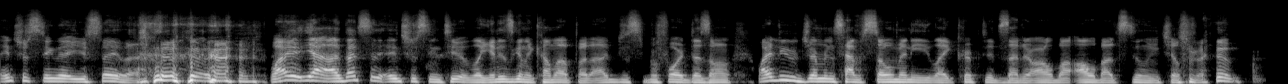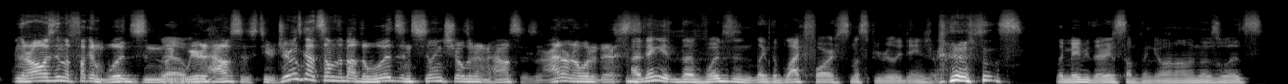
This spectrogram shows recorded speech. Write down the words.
Interesting that you say that. why? Yeah, that's interesting too. Like it is going to come up, but I just before it does, want- why do Germans have so many like cryptids that are all about all about stealing children? And they're always in the fucking woods and like Yeah. weird houses too. Germans got something about the woods and stealing children in houses, and I don't know what it is. I think it, the woods and like the Black Forest must be really dangerous. like maybe there is something going on in those woods.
